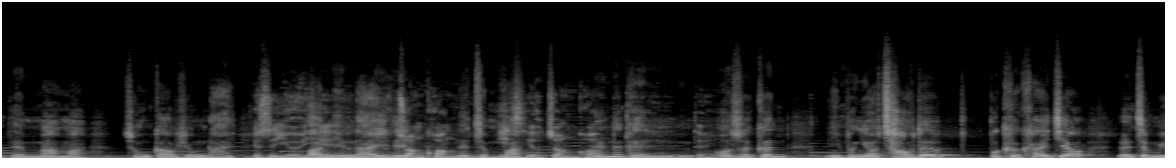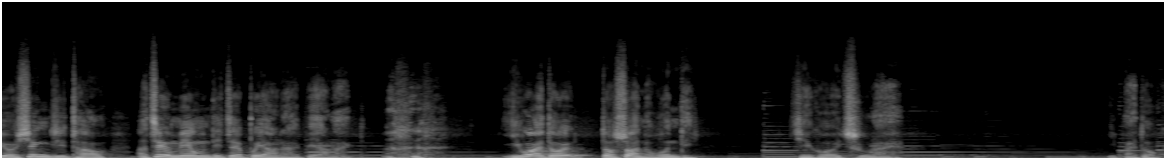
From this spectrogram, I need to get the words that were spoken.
的妈妈从高雄来，就是有一些状况，那怎么办？有状况，那个，或是跟女朋友吵得不可开交，那怎么有兴趣讨啊？这个没有问题，这个不要来，不要来。以外都都算有问题，结果一出来，一百多个，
